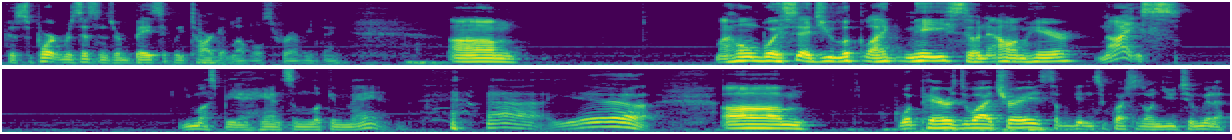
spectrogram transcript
Because support and resistance are basically target levels for everything. Um, my homeboy said, You look like me, so now I'm here. Nice. You must be a handsome looking man. yeah. Um, what pairs do I trade? So I'm getting some questions on YouTube. I'm gonna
